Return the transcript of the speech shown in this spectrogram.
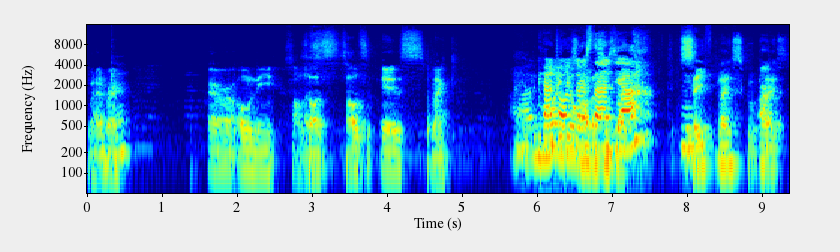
whatever, okay. our only Solace. solace, solace is blank. I I have no can't idea what- understand, is yeah. Safe place, good Alright. place.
